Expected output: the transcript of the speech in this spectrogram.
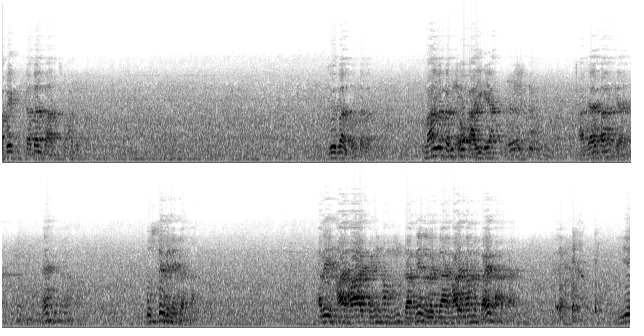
अब एक डबल बात सुना देता डबल हो, डबल। मान लो कभी शोक आ ही गया। आ जाए साला क्या? है, है? उससे भी नहीं डरना। अरे हाय हाय कहीं हम डरने न लग जाए हमारे मन में भय ना आ जाए। ये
